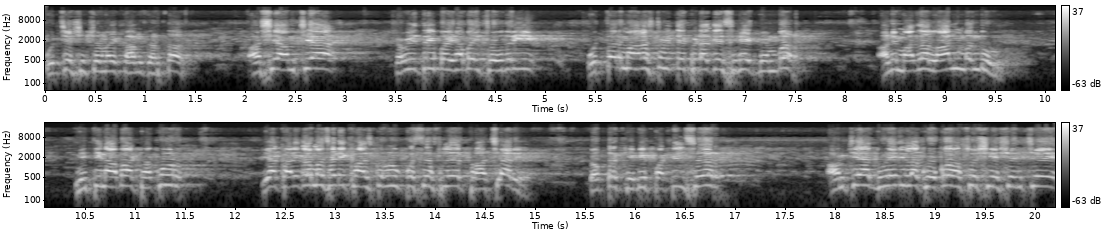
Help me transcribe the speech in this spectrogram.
उच्च शिक्षणामध्ये काम करतात असे आमच्या कवित्री बहिणाबाई चौधरी उत्तर महाराष्ट्र विद्यापीठाचे सिनेट मेंबर आणि माझा लहान बंधू नितीन आबा ठाकूर या कार्यक्रमासाठी खास करून उपस्थित असलेले प्राचार्य doctor K B Patil sir आमच्या धुळे जिल्हा खो खो असोसिएशनचे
